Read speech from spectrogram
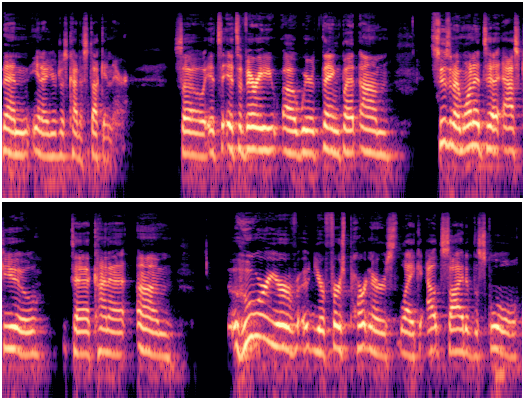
then you know you're just kind of stuck in there. So it's it's a very uh, weird thing. But um, Susan, I wanted to ask you to kind of um, who were your your first partners like outside of the school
